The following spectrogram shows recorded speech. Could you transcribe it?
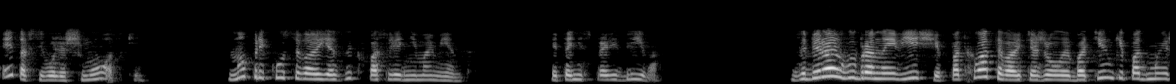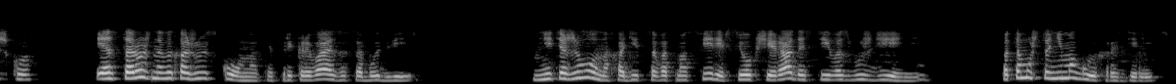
Это всего лишь шмотки. Но прикусываю язык в последний момент. Это несправедливо. Забираю выбранные вещи, подхватываю тяжелые ботинки под мышку и осторожно выхожу из комнаты, прикрывая за собой дверь. Мне тяжело находиться в атмосфере всеобщей радости и возбуждения потому что не могу их разделить.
